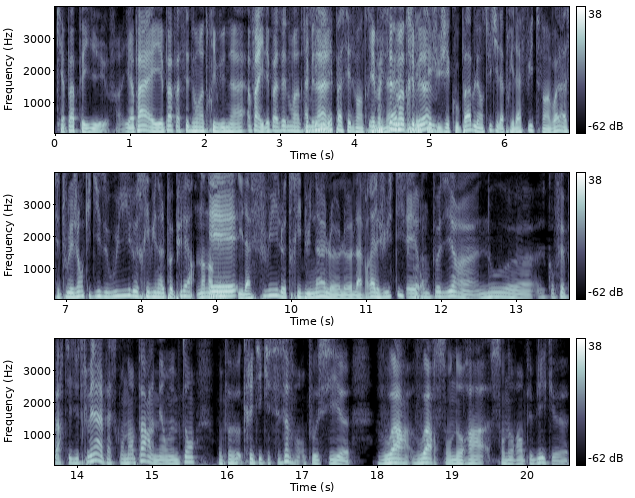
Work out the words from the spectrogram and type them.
qui a pas payé. Enfin, il a pas il est pas passé devant un tribunal. Enfin, il est passé devant un Ah si, tribunal. il est passé devant un Il est passé tribunal, devant un il a tribunal. été jugé coupable et ensuite il a pris la fuite. Enfin voilà, c'est tous les gens qui disent oui, le tribunal populaire. Non, non, Et- mais il a fui le tribunal, le- la vraie justice. Et quoi. on peut dire, euh, nous, euh, qu'on fait partie du tribunal parce qu'on en parle, mais en même temps, on peut critiquer ses œuvres. On peut aussi euh, voir, voir son aura, son aura en public euh,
